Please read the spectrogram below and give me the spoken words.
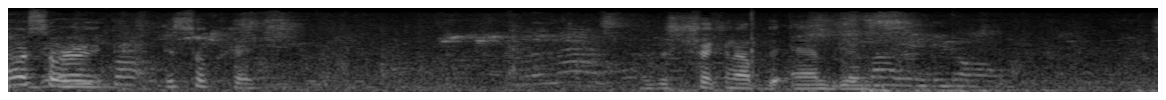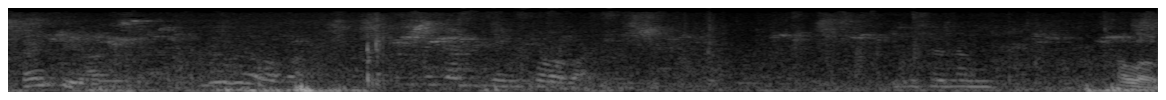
No, it's alright. It's okay. I'm just checking out the ambience. Hello.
